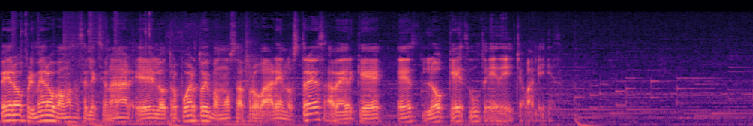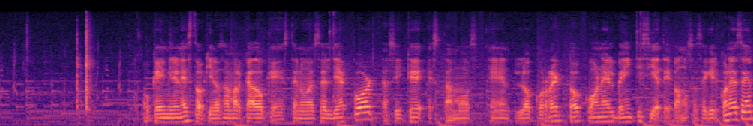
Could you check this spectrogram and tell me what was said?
Pero primero vamos a seleccionar el otro puerto y vamos a probar en los tres a ver qué es lo que sucede, chavales. Ok, miren esto, aquí nos ha marcado que este no es el jack port, así que estamos en lo correcto con el 27. Vamos a seguir con ese.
